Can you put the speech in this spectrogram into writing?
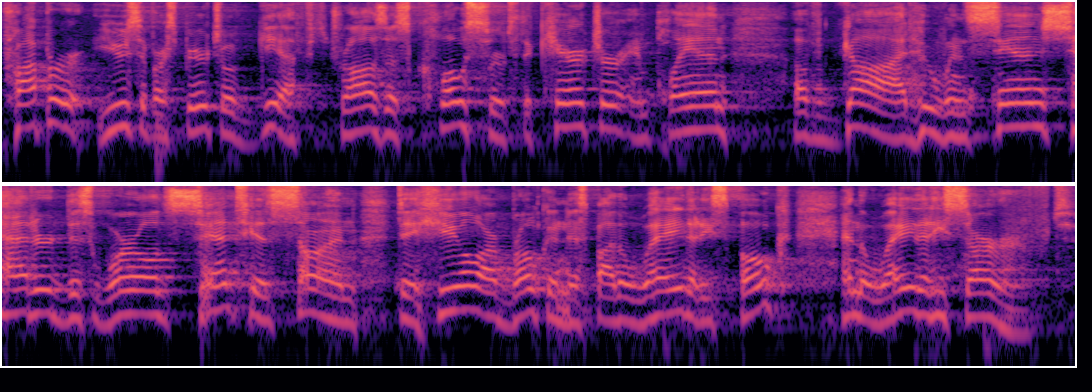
proper use of our spiritual gift draws us closer to the character and plan of God, who, when sin shattered this world, sent his Son to heal our brokenness by the way that he spoke and the way that he served.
